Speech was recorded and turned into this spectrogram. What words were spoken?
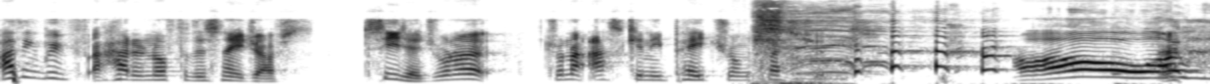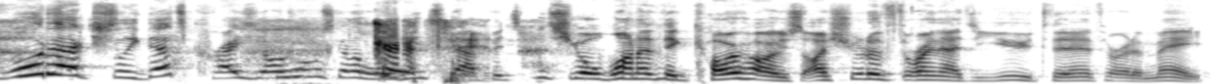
I think we've had enough of the snake drafts. CJ, do you wanna do you wanna ask any Patreon questions? Oh, I would actually. That's crazy. I was almost going to lead into that, but since you're one of the co-hosts, I should have thrown that to you to then throw it to me.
